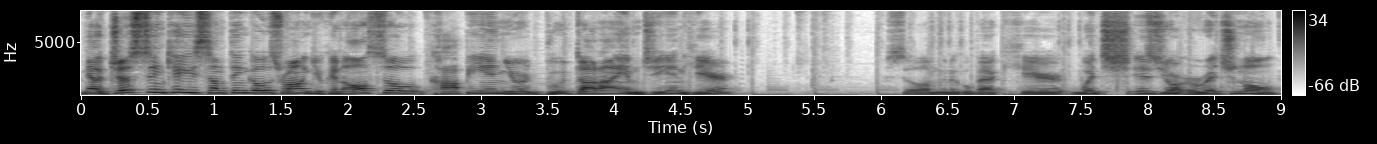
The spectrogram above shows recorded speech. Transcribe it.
Now, just in case something goes wrong, you can also copy in your boot.img in here. So I'm going to go back here, which is your original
